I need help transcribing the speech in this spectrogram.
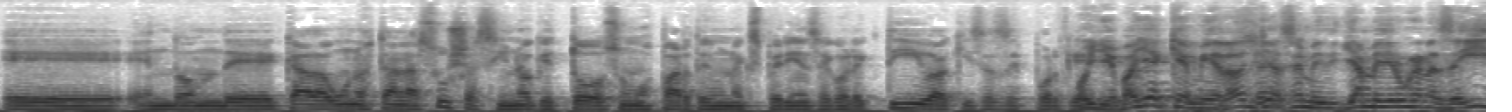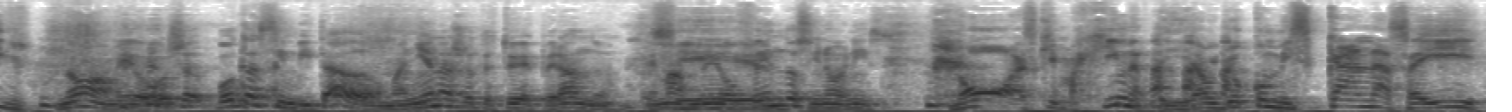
eh, en donde cada uno está en la suya, sino que todos somos parte de una experiencia colectiva, quizás es porque... Oye, vaya que a mi edad ya, se me, ya me dieron ganas de ir. No, amigo, vos, ya, vos estás invitado, mañana yo te estoy esperando. Es más, sí. me ofendo si no venís. No, es que imagínate, yo con mis canas ahí,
